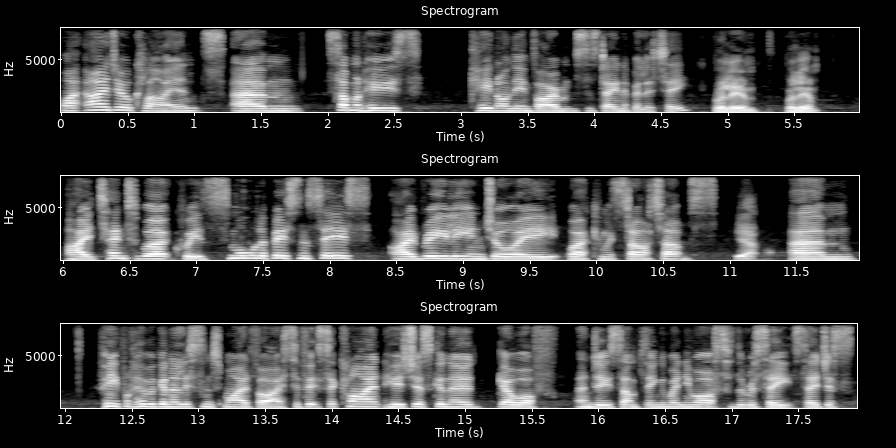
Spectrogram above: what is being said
My ideal client, um, someone who's keen on the environment and sustainability. Brilliant, brilliant. I tend to work with smaller businesses. I really enjoy working with startups. Yeah. Um, people who are going to listen to my advice. If it's a client who's just going to go off and do something, and when you ask for the receipts, they just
